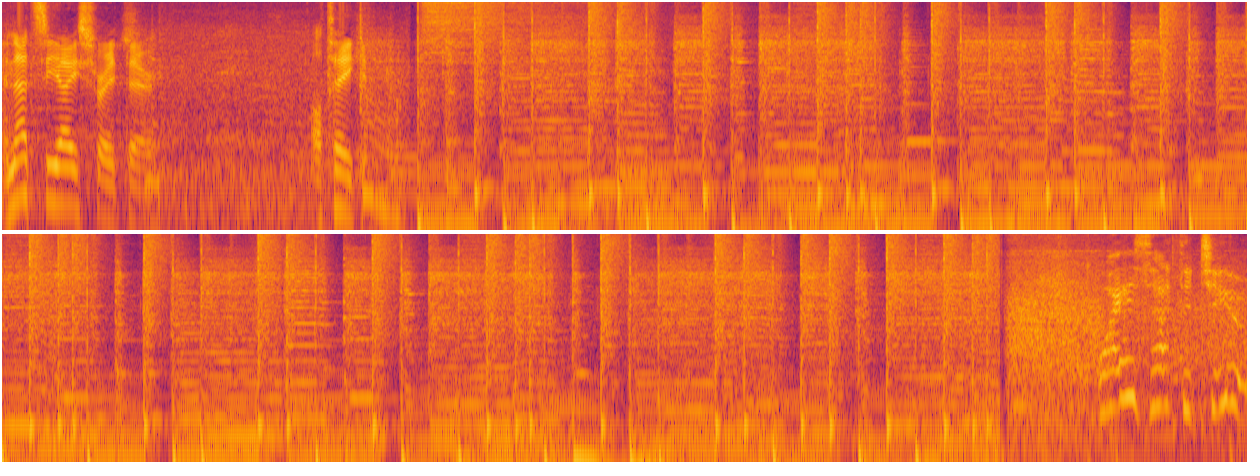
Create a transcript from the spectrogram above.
And that's the ice right there. I'll take it. Is that the two?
